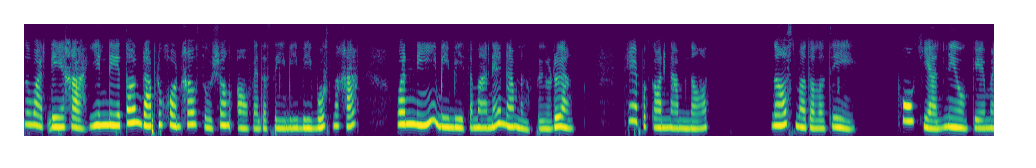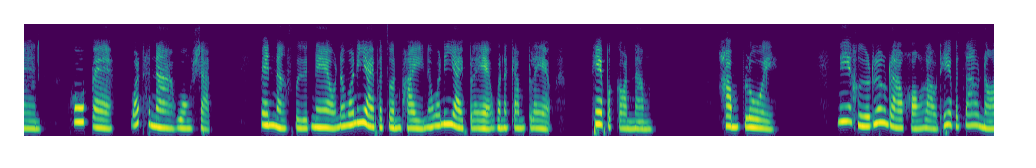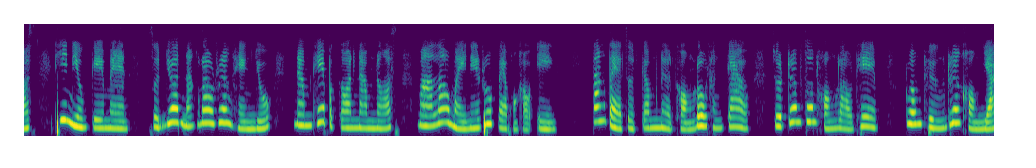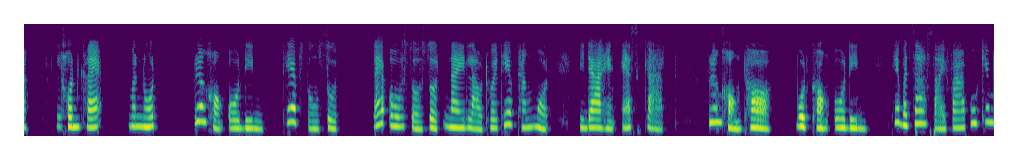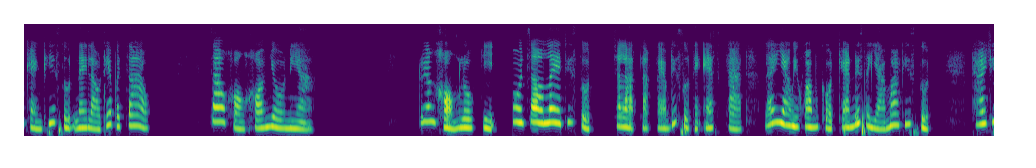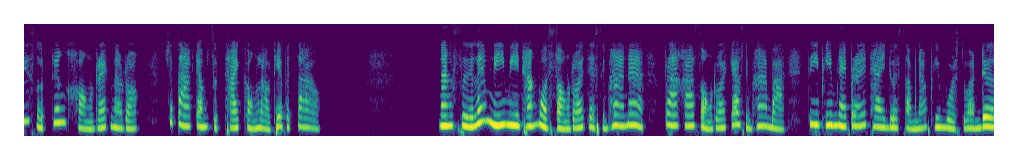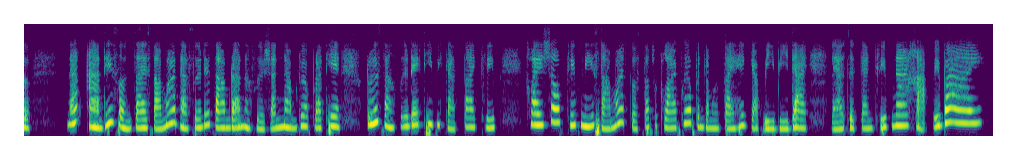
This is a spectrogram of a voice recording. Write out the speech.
สวัสดีค่ะ ยินดีต้อนรับทุกคนเข้าสู่ช่อง All Fantasy BB Books นะคะ วันนี้ BB จะมาแนะนำหนังสือเรื่อง เทพกรนำนอส Norse Mythology ผู้เขียนนิวเกแมน ผู้แปล วัฒนาวงศ์ฉัตรเป็นหนังสือแนวนวนิยายผจญภัย นวนิยายแปล วรรณกรรมแปล เทพกรนำคำโปรย นี่คือเรื่องราวของเหล่าเทพเจ้านอส ที่นิวเกแมน สุดยอดนักเล่าเรื่องแห่งยุคนำเทพกรนำนอส มาเล่าใหม่ในรูปแบบของเขาเอง ตั้งแต่จุดกำเนิดของโลกทั้ง 9 จุดเริ่มต้นของเหล่าเทพ รวมถึงเรื่องของยักษ์ คนแคระมนุษย์ เรื่องของโอดิน เทพสูงสุด และโอโสสุดในเหล่าทวยเทพทั้งหมด บิดาแห่งแอสการ์ด เรื่องของทอ บุตรของโอดิน เทพเจ้าสายฟ้าผู้เข้มแข็งที่สุดในเหล่าเทพเจ้า เจ้าของคอนโยเนีย เรื่องของโลกิผู้เจ้าเล่ห์ที่สุด ฉลาดหลักแหลมที่สุดในแอสการ์ด และยังมีความโกรธแค้นริษยสยามากที่สุด ท้ายที่สุดเรื่องของแรกนาร็อกชะตากรรมสุดท้ายของเหล่าเทพเจ้า หนังสือเล่มนี้มีทั้งหมด 275 หน้า ราคา 295 บาท ตีพิมพ์ในประเทศไทยโดยสำนักพิมพ์ World Wonder นักอ่านที่สนใจสามารถหาซื้อได้ตามร้านหนังสือชั้นนำทั่วประเทศ หรือสั่งซื้อได้ที่พิกัดใต้คลิป ใครชอบคลิปนี้สามารถกด Subscribe เพื่อเป็นกำลังใจให้กับ BB ได้ แล้วเจอกันคลิปหน้าค่ะ บ๊ายบาย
